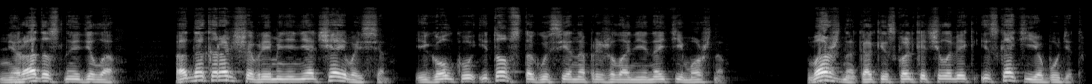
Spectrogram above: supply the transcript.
«Нерадостные дела. Однако раньше времени не отчаивайся. Иголку и то в стогу сена при желании найти можно. Важно, как и сколько человек искать ее будет».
